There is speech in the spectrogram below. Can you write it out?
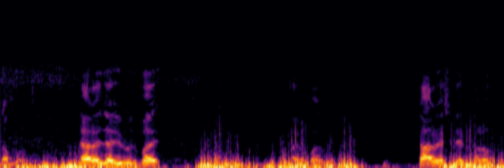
નામ બોલ. નારાજા યુનુસભાઈ. સ્ટાર રેસિડેન્ટમાં રહું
